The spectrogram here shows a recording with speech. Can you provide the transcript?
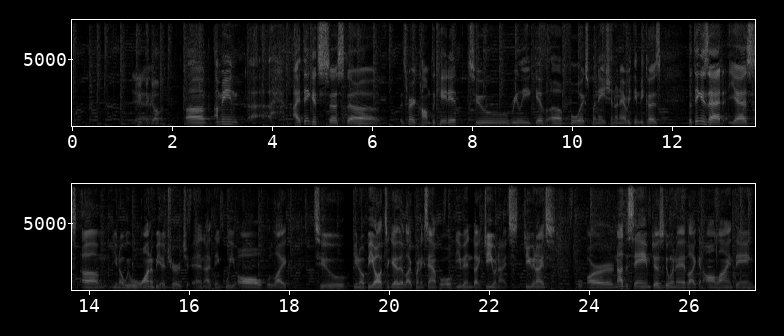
What do you think, Elvin? Uh, I mean, uh, I think it's just uh, it's very complicated to really give a full explanation on everything because the thing is that yes, um, you know, we will want to be a church, and I think we all would like to you know be all together. Like for an example, even like G Unites. G Unites are not the same just doing it like an online thing.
